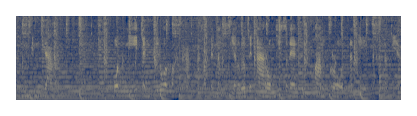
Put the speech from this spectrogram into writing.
พื้นวิญญาณบทนี้เป็นพิโรธวาทะนะครับ เป็นน้ำเสียงหรือเป็นอารมณ์ที่แสดงถึงความโกรธนั่นเองนะครับนักเรียน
